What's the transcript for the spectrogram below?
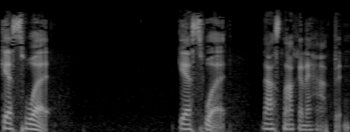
guess what? Guess what? That's not going to happen.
